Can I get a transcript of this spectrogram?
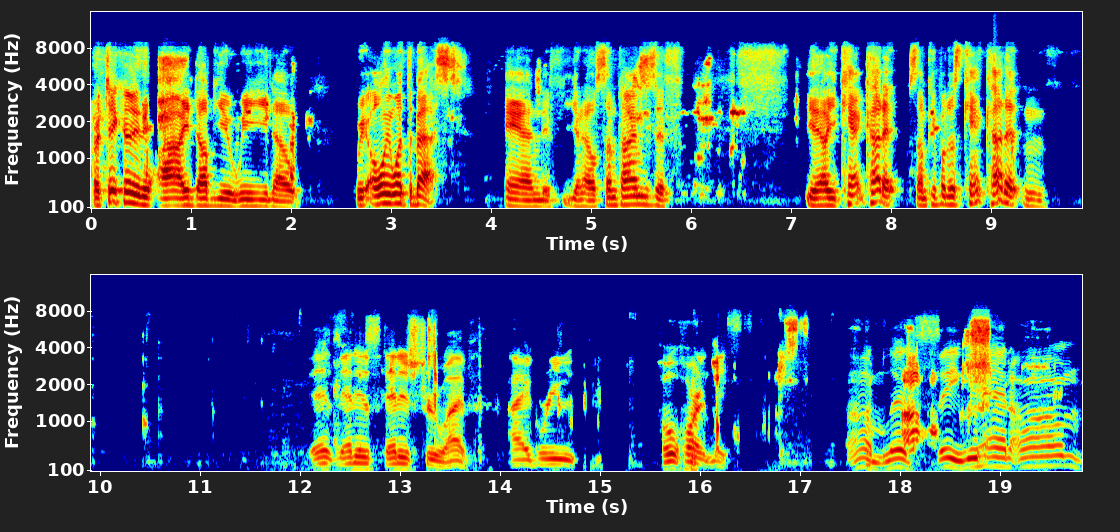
particularly the IW we you know we only want the best and if you know sometimes if you know you can't cut it some people just can't cut it and That, that is that is true. I've I agree wholeheartedly. Um, let's see. We had um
